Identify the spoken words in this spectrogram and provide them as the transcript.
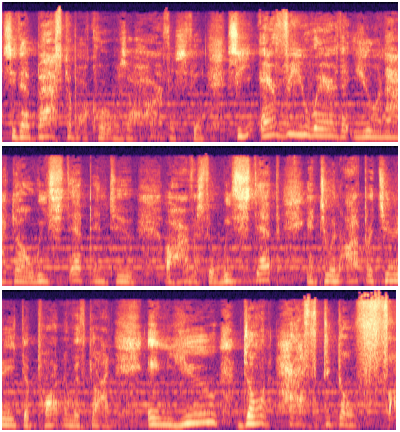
See, that basketball court was a harvest field. See, everywhere that you and I go, we step into a harvest field. We step into an opportunity to partner with God. And you don't have to go far.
